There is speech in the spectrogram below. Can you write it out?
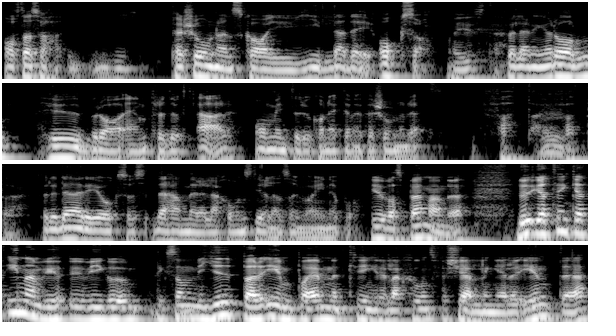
ofta så personen ska ju gilla dig också. Ja, det. spelar ingen roll hur bra en produkt är om inte du connectar med personen rätt. Fattar, mm. fattar. För det där är ju också det här med relationsdelen som vi var inne på. Gud vad spännande. Du, jag tänker att innan vi, vi går liksom djupare in på ämnet kring relationsförsäljning eller inte.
